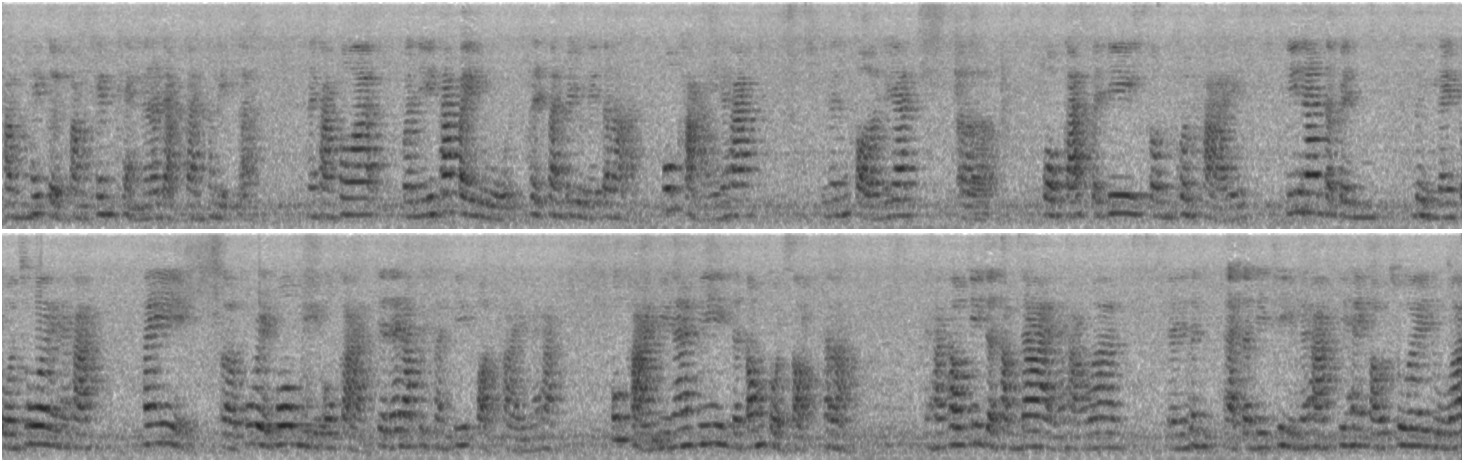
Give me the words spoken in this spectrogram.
ทำให้เกิดความเข้มแข็งในระดับการผลิตแล้วนะคะ เพราะว่าวันนี้ถ้าไปอยู่ผลิตภัณฑ์ไปอยู่ในตลาดผู้ขายนะคะดิฉันขออนุญาตโฟกัสไปที่ตนคนขาย ที่น่าจะเป็นหนึ่งในตัวช่วยนะคะ ให้ผู้บริโภคมีโอกาสจะได้รับผลิตภัณฑ์ที่ปลอดภัยนะคะ ผู้ขายมีหน้าที่จะต้องตรวจสอบฉลากนะคะ เท่าที่จะทำได้นะคะว่าเดี๋ยวนี้อาจจะมีทีมนะคะ ที่ให้เขาช่วยดูว่า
